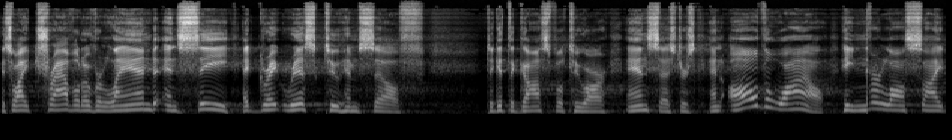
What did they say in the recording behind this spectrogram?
It's why he traveled over land and sea at great risk to himself to get the gospel to our ancestors. And all the while, he never lost sight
